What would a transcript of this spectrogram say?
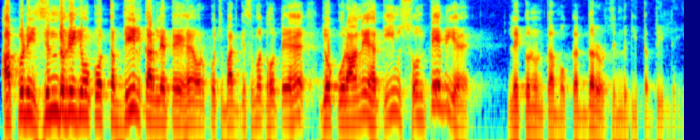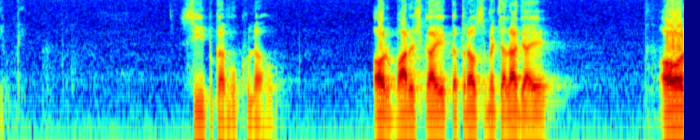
اپنی زندگیوں کو تبدیل کر لیتے ہیں اور کچھ بدقسمت ہوتے ہیں جو قرآن حکیم سنتے بھی ہیں، لیکن ان کا مقدر اور زندگی تبدیل نہیں ہوتی۔ سیپ کا منہ کھلا ہو اور بارش کا ایک قطرہ اس میں چلا جائے اور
